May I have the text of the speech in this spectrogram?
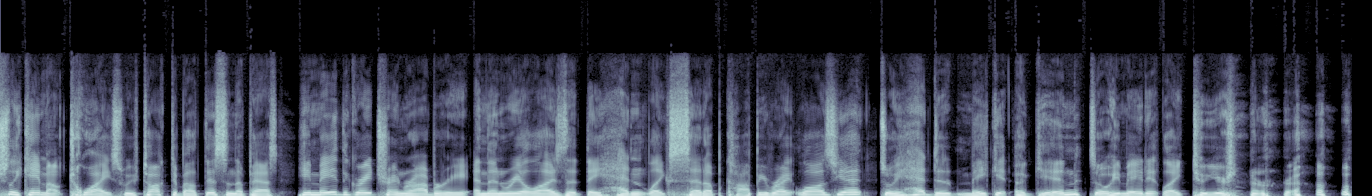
actually came out twice. We've talked about this in the past. He made the Great Train Robbery and then realized that they hadn't like set up copyright laws yet, so he had to make it again. So he made it like 2 years in a row.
